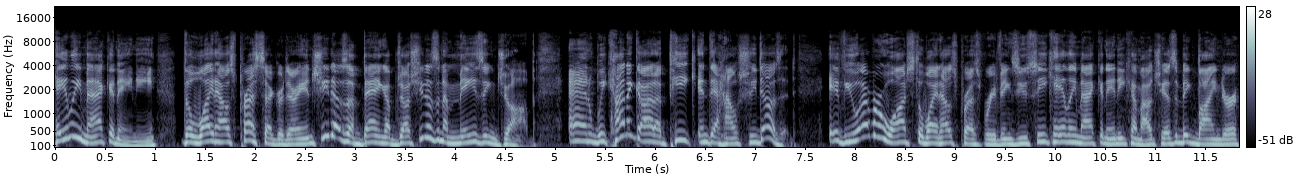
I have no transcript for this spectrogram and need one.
Kayleigh McEnany, the White House press secretary, and she does a bang up job. She does an amazing job. And we kind of got a peek into how she does it. If you ever watch the White House press briefings, you see Kayleigh McEnany come out. She has a big binder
